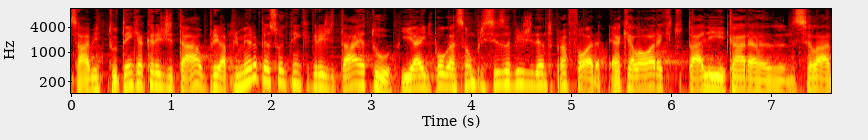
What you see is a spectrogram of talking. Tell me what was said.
sabe? Tu tem que acreditar, a primeira pessoa que tem que acreditar é tu. E a empolgação precisa vir de dentro pra fora. É aquela hora que tu tá ali, cara, sei lá,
